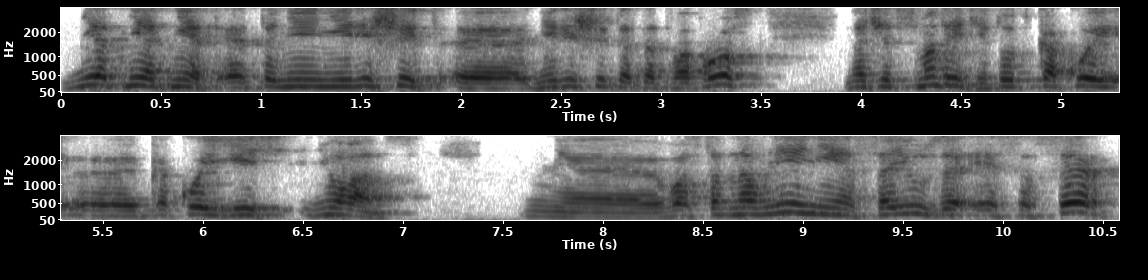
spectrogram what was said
Нет, нет, нет, это не, не, решит, не решит этот вопрос. Значит, смотрите, тут какой, какой есть нюанс. Восстановление Союза СССР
